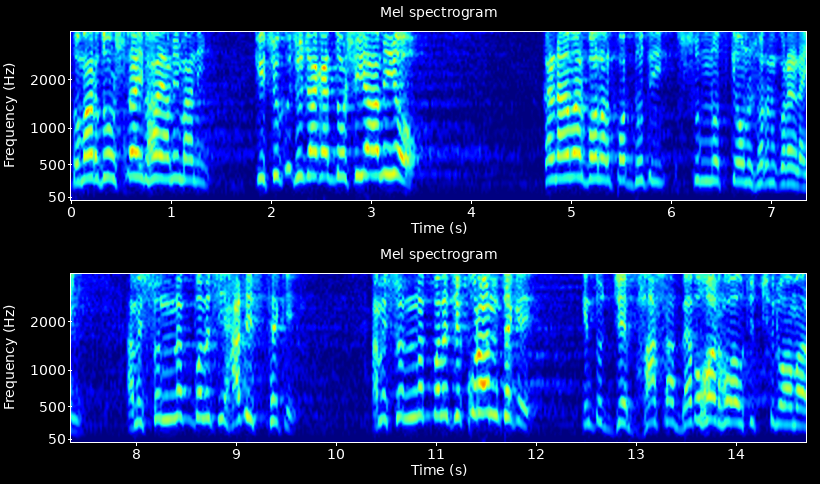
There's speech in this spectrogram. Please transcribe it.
তোমার দোষ নাই ভাই, আমি মানি। কিছু কিছু জায়গায় দোষী আমিও। কারণ আমার বলার পদ্ধতি সুন্নতকে অনুসরণ করে নাই। আমি সুন্নত বলেছি হাদিস থেকে। আমি সুন্নত বলেছি কোরআন থেকে। কিন্তু যে ভাষা ব্যবহার হওয়া উচিত ছিল আমার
